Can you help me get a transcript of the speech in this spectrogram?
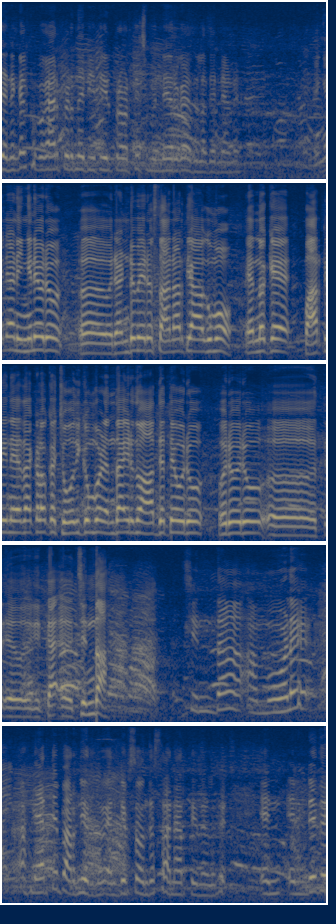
ജനങ്ങൾക്ക് ഉപകാരപ്പെടുന്ന രീതിയിൽ പ്രവർത്തിച്ച് മുന്നേറുക എന്നുള്ളത് തന്നെയാണ്. എങ്ങനെയാണ് ഇങ്ങനെ ഒരു രണ്ടുപേരും സ്ഥാനാർത്ഥിയാകുമോ എന്നൊക്കെ പാർട്ടി നേതാക്കളൊക്കെ ചോദിക്കുമ്പോൾ എന്തായിരുന്നു ആദ്യത്തെ ഒരു ഒരു ഒരു ചിന്ത? ചിന്ത മോൾ നേരത്തെ പറഞ്ഞിരുന്നു എൽ ഡി എഫ് സ്വന്തം സ്ഥാനാർത്ഥി എന്നുള്ളത്. എന്റെത്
